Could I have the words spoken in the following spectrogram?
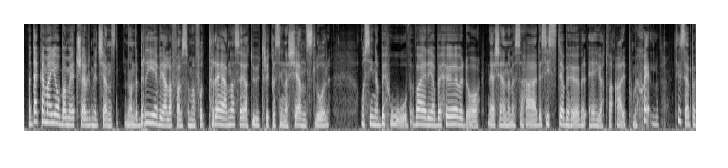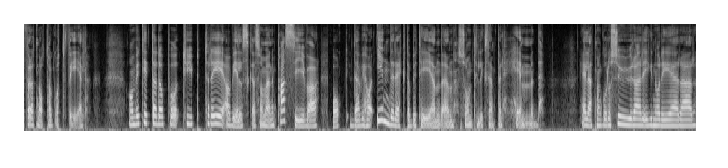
Men där kan man jobba med ett självmedkännande brev i alla fall, så man får träna sig att uttrycka sina känslor och sina behov. Vad är det jag behöver då när jag känner mig så här? Det sista jag behöver är ju att vara arg på mig själv. Till exempel för att något har gått fel. Om vi tittar då på typ 3 av ilska som är den passiva och där vi har indirekta beteenden som till exempel hämnd. Eller att man går och surar, ignorerar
